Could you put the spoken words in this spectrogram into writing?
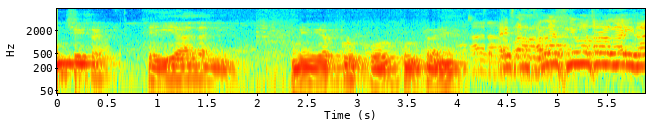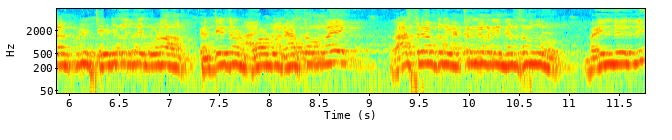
ఇచ్చేటట్టు చెయ్యాలని మేము ఎప్పుడు పల్లా శ్రీనివాసరావు గారి స్టేడియంలన్నీ కూడా పెద్ద ఎత్తున పోరాటం చేస్తా ఉన్నాయి. రాష్ట్ర వ్యాప్తంగా ఎక్కడికక్కడ నిరసనలు బయలుదేరి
